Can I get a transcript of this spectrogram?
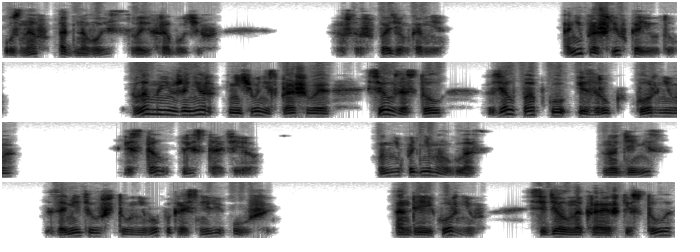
узнав одного из своих рабочих. «Ну что ж, пойдем ко мне». Они прошли в каюту. Главный инженер, ничего не спрашивая, сел за стол, взял папку из рук Корнева и стал листать ее. Он не поднимал глаз, но Денис заметил, что у него покраснели уши. Андрей Корнев сидел на краешке стула,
